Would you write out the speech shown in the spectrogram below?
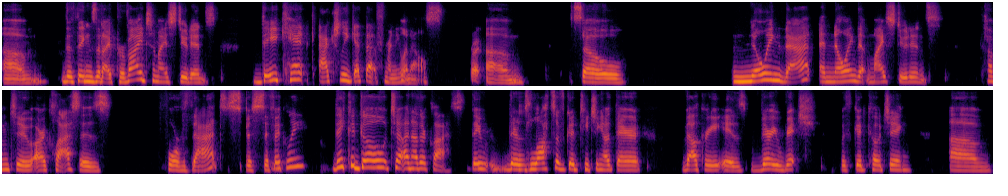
um, the things that I provide to my students, they can't actually get that from anyone else. Right. Um, so knowing that and knowing that my students come to our classes for that specifically, they could go to another class. They there's lots of good teaching out there. Valkyrie is very rich with good coaching. Um,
